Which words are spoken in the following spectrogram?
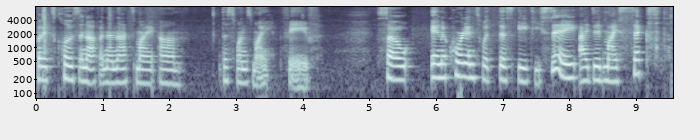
but it's close enough. And then that's my, um, this one's my fave. So in accordance with this ATC, I did my sixth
